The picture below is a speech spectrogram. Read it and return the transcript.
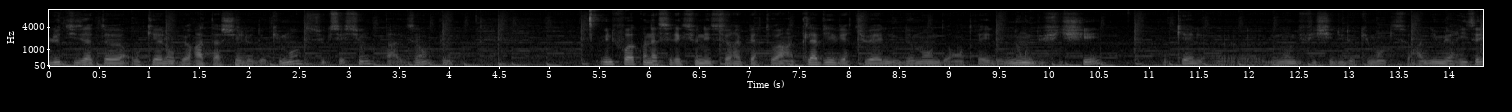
l'utilisateur auquel on veut rattacher le document, succession par exemple. Une fois qu'on a sélectionné ce répertoire, un clavier virtuel nous demande de rentrer le nom du fichier, auquel euh, le nom du fichier du document qui sera numérisé.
